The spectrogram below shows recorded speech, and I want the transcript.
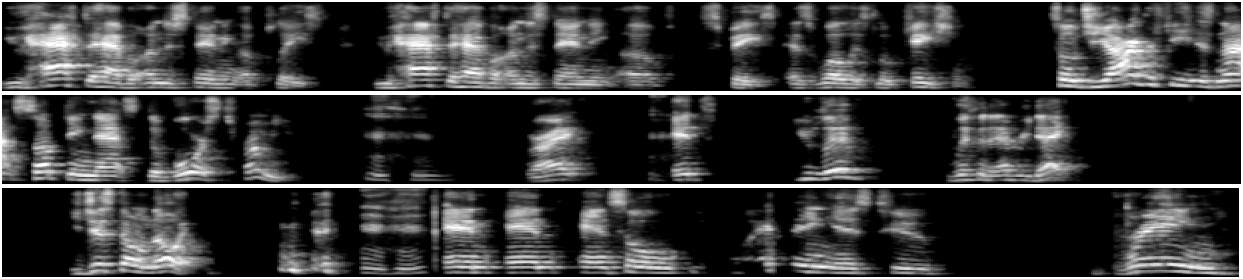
You have to have an understanding of place. You have to have an understanding of space as well as location. So geography is not something that's divorced from you, mm-hmm. right? It's you live with it every day. You just don't know it. mm-hmm. And and and so my thing is to bring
